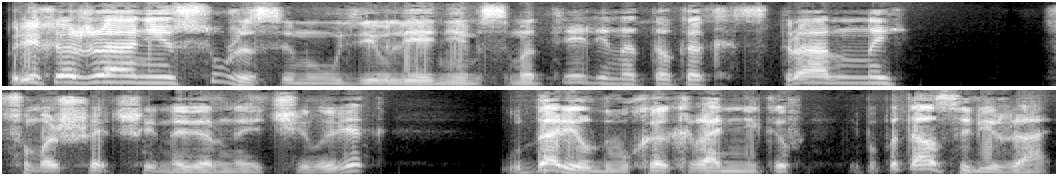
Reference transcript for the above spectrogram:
Прихожане с ужасом и удивлением смотрели на то, как странный, сумасшедший, наверное, человек ударил двух охранников и попытался бежать.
